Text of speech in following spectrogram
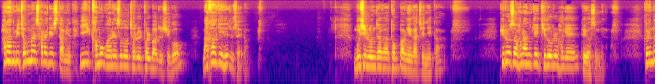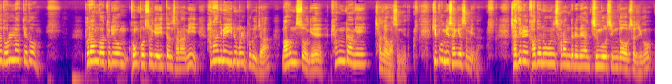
하나님이 정말 살아계시다면 이 감옥 안에서도 저를 돌봐주시고 나가게 해주세요. 무신론자가 독방에 갇히니까 비로소 하나님께 기도를 하게 되었습니다. 그런데 놀랍게도 불안과 두려움, 공포 속에 있던 사람이 하나님의 이름을 부르자 마음속에 평강이 찾아왔습니다. 기쁨이 생겼습니다. 자기를 가둬놓은 사람들에 대한 증오심도 없어지고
